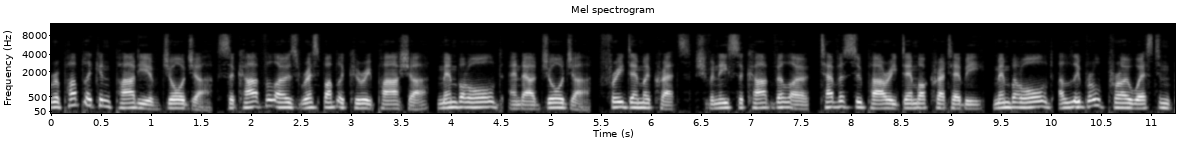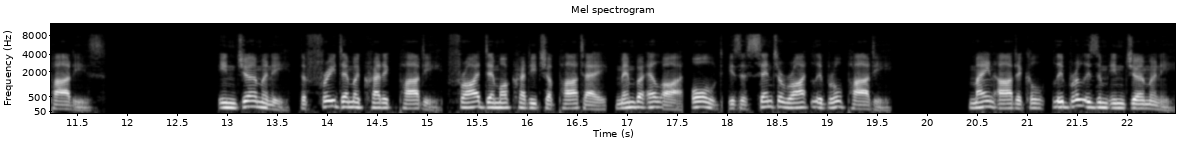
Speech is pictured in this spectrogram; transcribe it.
Republican Party of Georgia Sakartvelos Respublikuri Pasha, member ALD and Our Georgia, Free Democrats Shveni Sakartvelo, Tavasupari Demokratebi, member ALD are liberal pro-Western parties. In Germany, the Free Democratic Party Freie Demokratische Partei, member LI, ALD is a center-right liberal party. Main article, Liberalism in Germany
